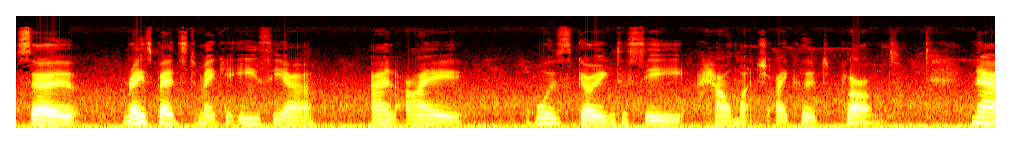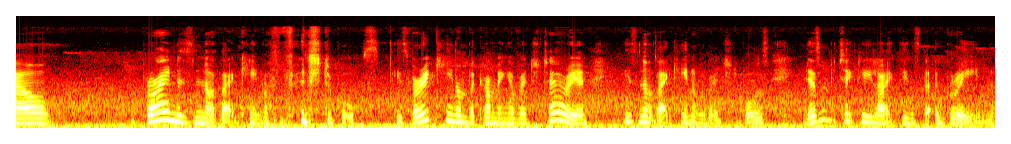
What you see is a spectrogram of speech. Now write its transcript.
So, raised beds to make it easier, and I was going to see how much I could plant. Now, Brian is not that keen on vegetables. He's very keen on becoming a vegetarian. He's not that keen on vegetables. He doesn't particularly like things that are green.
